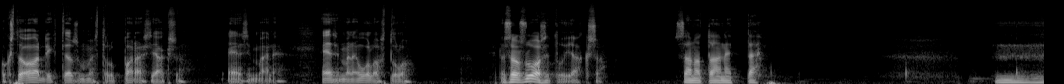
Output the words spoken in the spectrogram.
Onko tuo addiktio sun mielestä ollut paras jakso? Ensimmäinen, ensimmäinen ulostulo? No se on suosituin jakso. Sanotaan, että mm,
